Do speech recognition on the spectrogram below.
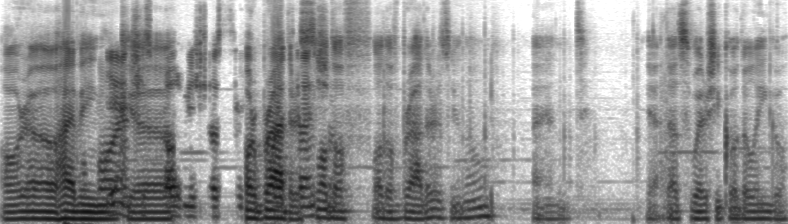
Or uh, having Yeah, uh, probably just seeking or for brothers, lot of lot of brothers, you know, and yeah, that's where she got the lingo.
